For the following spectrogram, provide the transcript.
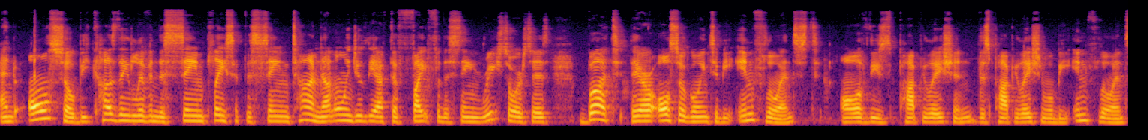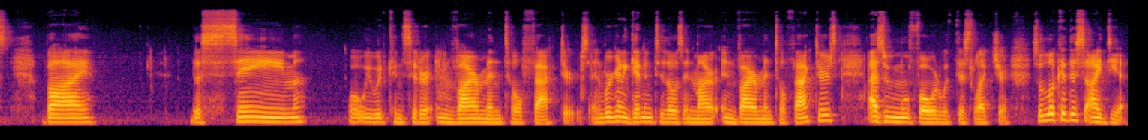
And also because they live in the same place at the same time, not only do they have to fight for the same resources, but they are also going to be influenced, all of these population, this population will be influenced by the same what we would consider environmental factors. And we're going to get into those environmental factors as we move forward with this lecture. So look at this idea.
